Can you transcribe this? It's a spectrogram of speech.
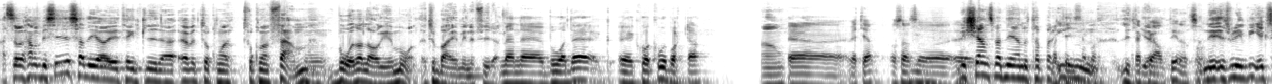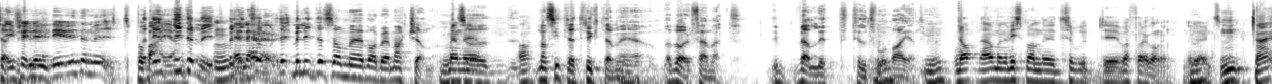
Alltså Hammarby Sirius hade jag ju tänkt lira över 2,5. 2,5. Båda lagen i mål. Jag tror Bayern vinner 4. Men eh, både eh, KK är borta, Ja. eh, vet jag. Och sen så... Eh, Det känns som att ni ändå tappar in lite grann. alltid in sånt. Ni, tror ni, exakt. I och för sig, det, det är en liten myt på Ja, det är Bayern. lite en myt, men, Eller lite som, men lite som eh, Varberg-matchen. Men, alltså, ja. Man sitter rätt tryggt där med, vad var det, 5-1. Det är väldigt till 2 Bayern tycker jag. Ja, nej, men visst man tror det var förra gången. Nu är det inte så. Nej.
